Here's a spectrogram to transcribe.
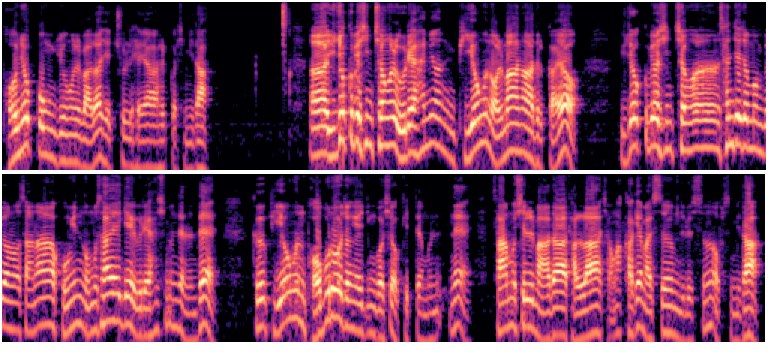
번역 공증을 받아 제출해야 할 것입니다. 아, 유족급여 신청을 의뢰하면 비용은 얼마나 들까요? 유족급여 신청은 산재 전문 변호사나 공인 노무사에게 의뢰하시면 되는데 그 비용은 법으로 정해진 것이 없기 때문에 사무실마다 달라 정확하게 말씀드릴 수는 없습니다.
